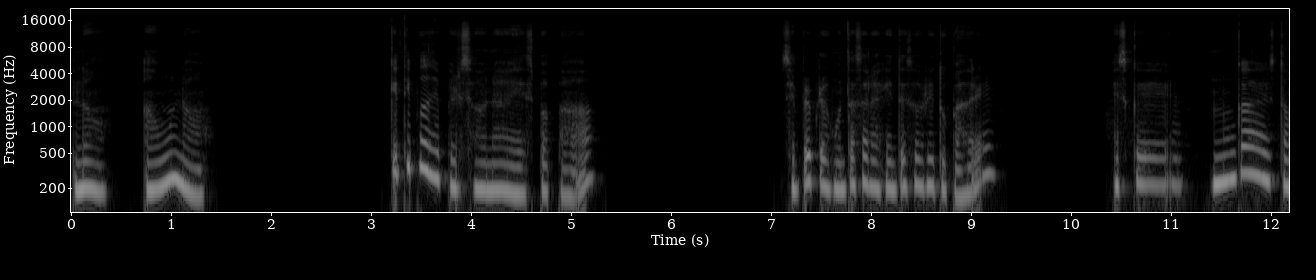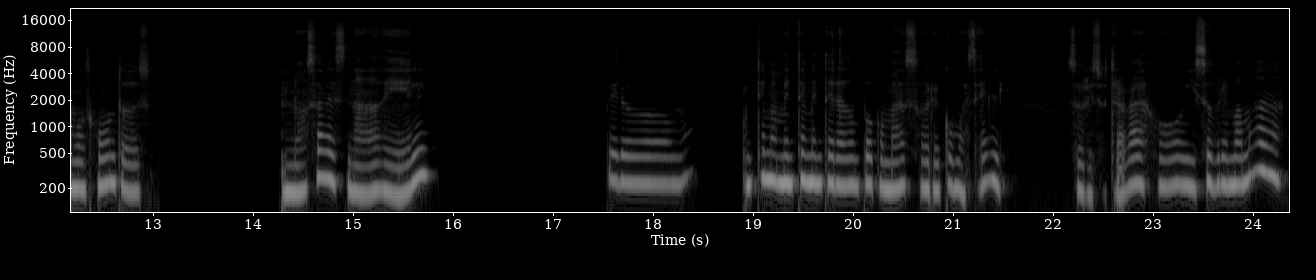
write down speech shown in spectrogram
No, aún no. ¿Qué tipo de persona es papá? ¿Siempre preguntas a la gente sobre tu padre? Es que nunca estamos juntos. ¿No sabes nada de él? Pero últimamente me he enterado un poco más sobre cómo es él, sobre su trabajo y sobre mamá.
